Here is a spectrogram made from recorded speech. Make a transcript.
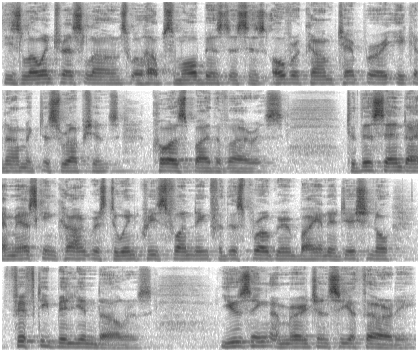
These low-interest loans will help small businesses overcome temporary economic disruptions caused by the virus. To this end, I am asking Congress to increase funding for this program by an additional $50 billion. Using emergency authority,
